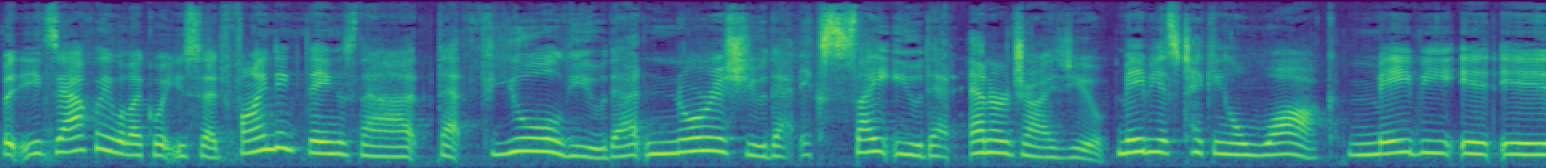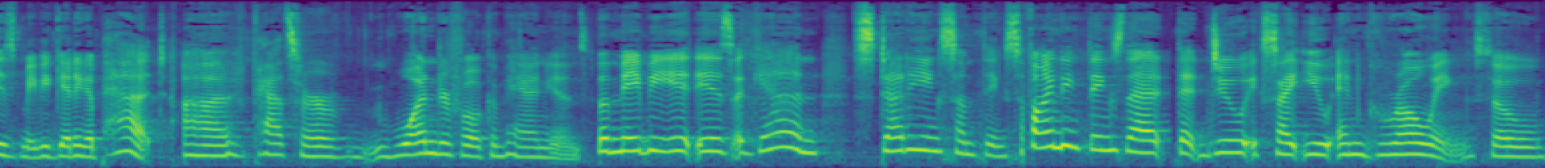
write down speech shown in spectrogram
But exactly like what you said, finding things that that fuel you, that nourish you, that excite you, that energize you. Maybe it's taking a walk. Maybe it is maybe getting a pet. Uh, pets are wonderful companions. But maybe it is again studying something, so finding things that that do excite you and growing. So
